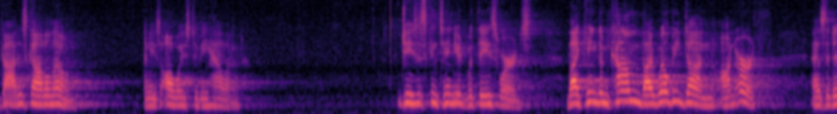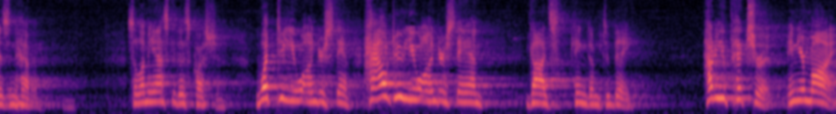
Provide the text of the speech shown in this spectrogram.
God is God alone, and He's always to be hallowed. Jesus continued with these words Thy kingdom come, thy will be done on earth as it is in heaven. So let me ask you this question What do you understand? How do you understand God's kingdom to be? How do you picture it in your mind?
